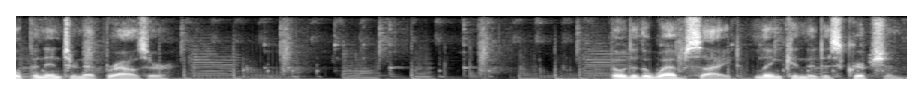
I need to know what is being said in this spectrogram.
Open internet browser. Go to the website, link in the description.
